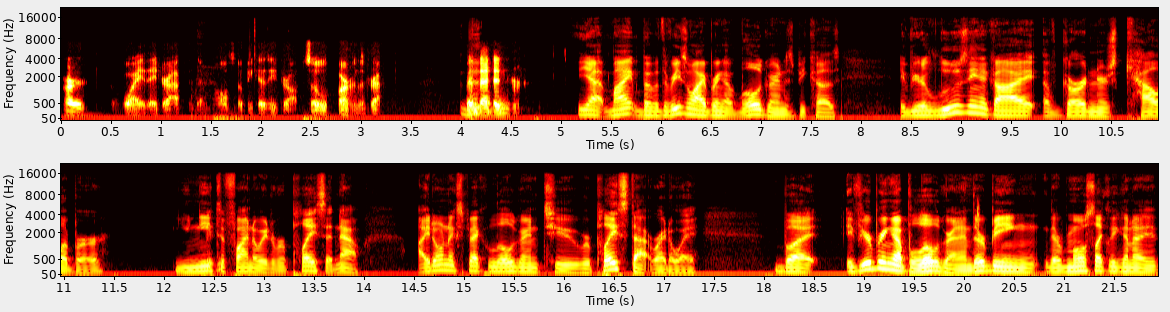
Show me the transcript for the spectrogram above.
part of why they drafted him, also because he dropped so far in the draft. But, but that didn't hurt. Yeah, my but the reason why I bring up Liljegren is because if you're losing a guy of Gardiner's caliber, you need mm-hmm. to find a way to replace it. Now, I don't expect Liljegren to replace that right away, but if you're bringing up Liljegren and they're being they're most likely going to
